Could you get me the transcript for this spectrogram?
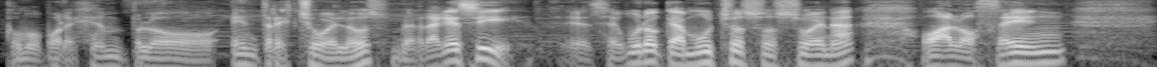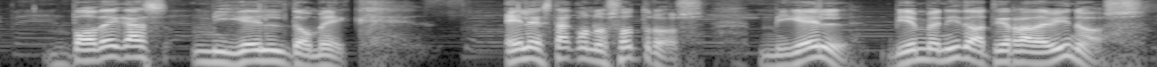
como por ejemplo Entrechuelos, ¿verdad que sí? Eh, seguro que a muchos os suena, o Alocén. Bodegas Miguel Domecq. Él está con nosotros. Miguel, bienvenido a Tierra de Vinos.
